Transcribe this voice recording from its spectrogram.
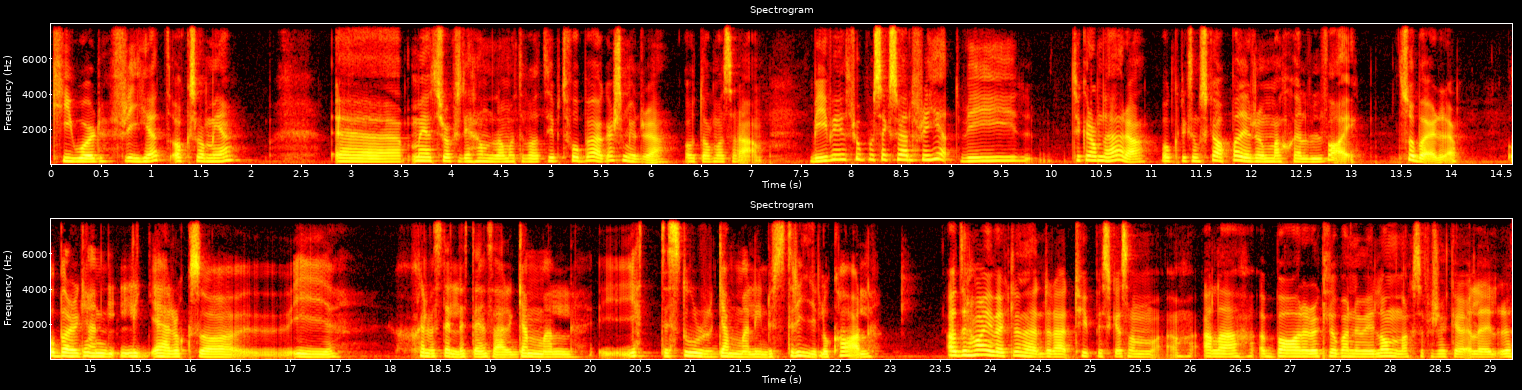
keyword frihet också var med. Uh, men jag tror också det handlade om att det var typ två bögar som gjorde det. Och de var sådär, vi vill tro på sexuell frihet. Vi tycker om det här. Och liksom skapa det rum man själv vill vara i. Så började det. Och Berghain är också i själva stället en så här gammal, jättestor gammal industrilokal. Ja, den har ju verkligen det där typiska som alla barer och klubbar nu i London också försöker, eller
